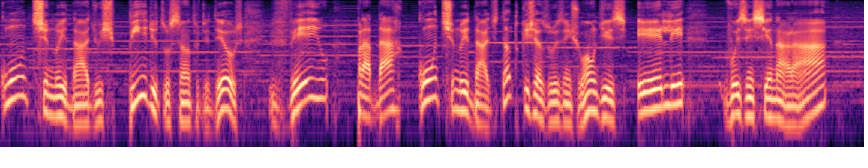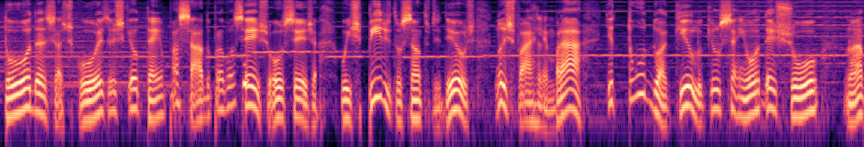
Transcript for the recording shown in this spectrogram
continuidade. O Espírito Santo de Deus veio para dar continuidade. Tanto que Jesus em João disse: Ele vos ensinará todas as coisas que eu tenho passado para vocês. Ou seja, o Espírito Santo de Deus nos faz lembrar de tudo aquilo que o Senhor deixou é,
